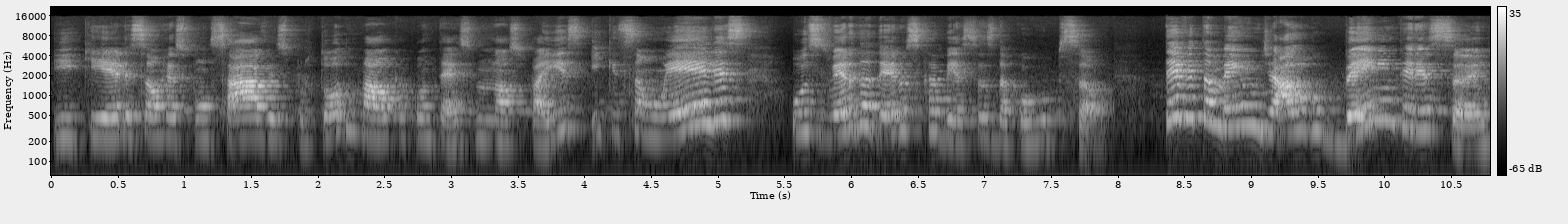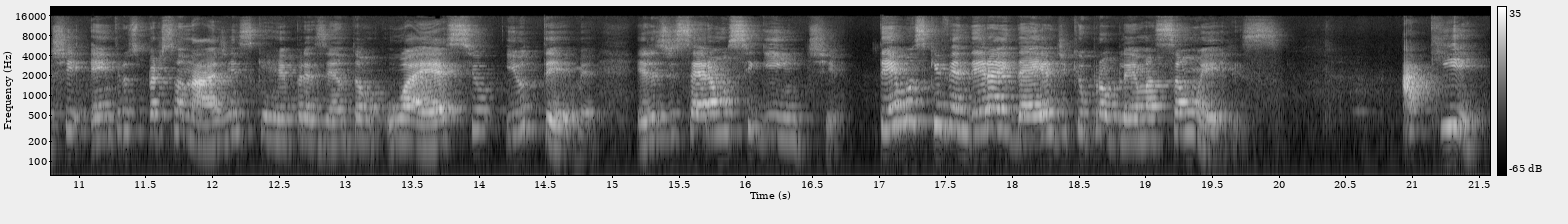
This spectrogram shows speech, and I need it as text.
e que eles são responsáveis por todo o mal que acontece no nosso país e que são eles os verdadeiros cabeças da corrupção. Teve também um diálogo bem interessante entre os personagens que representam o Aécio e o Temer. Eles disseram o seguinte: temos que vender a ideia de que o problema são eles. Aqui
